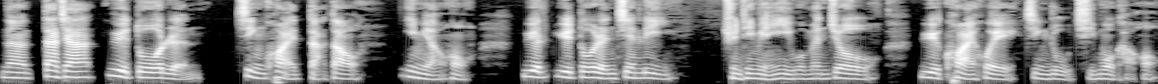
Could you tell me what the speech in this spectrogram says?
那大家越多人尽快打到疫苗吼，越越多人建立群体免疫，我们就越快会进入期末考哦。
